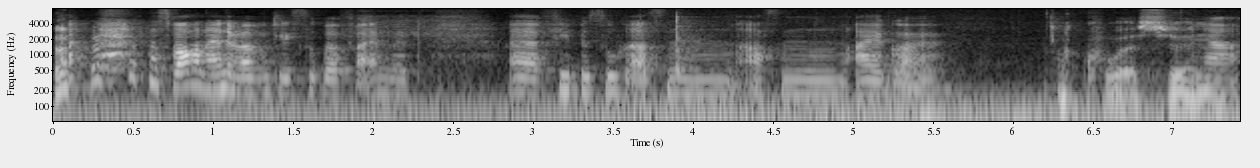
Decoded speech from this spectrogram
das Wochenende war wirklich super fein mit äh, viel Besuch aus dem, aus dem Allgäu. Ach, cool, schön. Ja.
